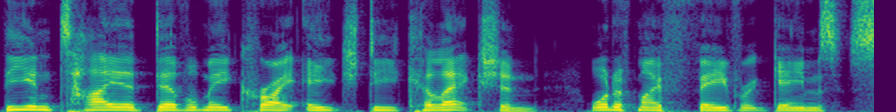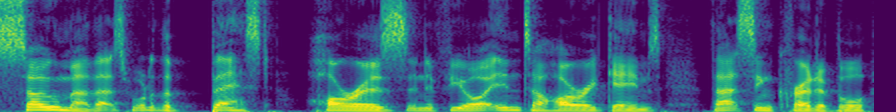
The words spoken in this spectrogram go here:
the entire Devil May Cry HD collection one of my favorite games, Soma. That's one of the best horrors, and if you're into horror games, that's incredible.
